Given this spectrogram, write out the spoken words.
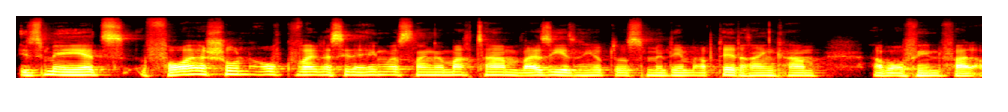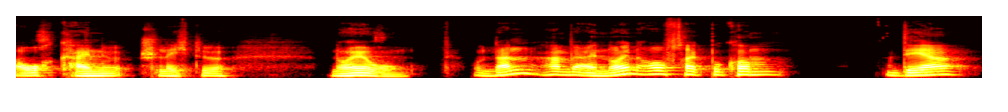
ist mir jetzt vorher schon aufgefallen, dass sie da irgendwas dran gemacht haben. Weiß ich jetzt nicht, ob das mit dem Update reinkam, aber auf jeden Fall auch keine schlechte Neuerung. Und dann haben wir einen neuen Auftrag bekommen, der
